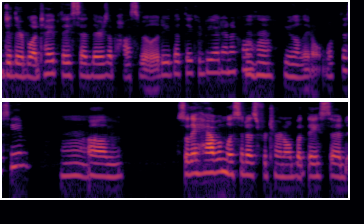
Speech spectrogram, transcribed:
did their blood type, they said there's a possibility that they could be identical, Mhm. even though they don't look the same. Mm. Um, so they have them listed as fraternal, but they said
